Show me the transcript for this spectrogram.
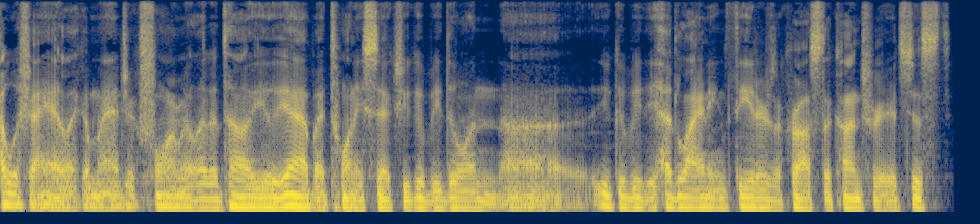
I wish I had like a magic formula to tell you, yeah, by 26 you could be doing, uh, you could be headlining theaters across the country. It's just,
